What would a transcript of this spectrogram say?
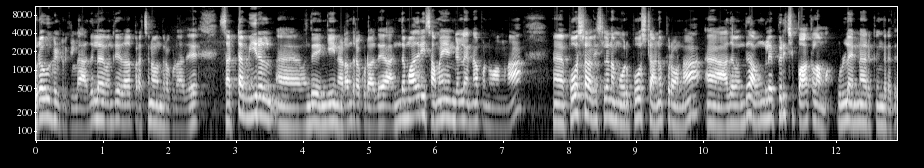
உறவுகள் இருக்குல்ல அதுல வந்து ஏதாவது பிரச்சனை வந்துடக்கூடாது. சட்ட மீறல் வந்து எங்கேயும் நடந்துடக்கூடாது. அந்த மாதிரி சமயங்கள்ல என்ன பண்ணுவாங்கன்னா போஸ்ட் ஆஃபீஸில் நம்ம ஒரு போஸ்ட் அனுப்புகிறோன்னா அதை வந்து அவங்களே பிரித்து பார்க்கலாமா? உள்ள என்ன இருக்குங்கிறது.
